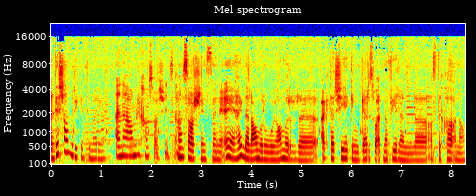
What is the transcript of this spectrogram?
قديش عمرك أنت مريم أنا عمري 25 سنة. 25 سنة. إيه هيدا العمر هو عمر آه، أكتر شيء هيك بنكرس وقتنا فيه لأصدقائنا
